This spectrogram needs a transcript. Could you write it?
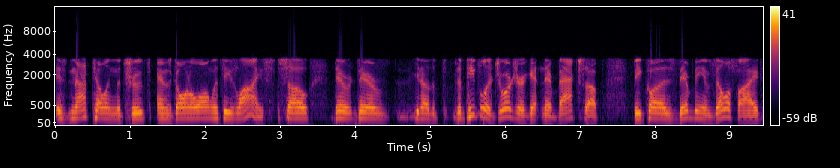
is not telling the truth and is going along with these lies. So they're they're you know the the people of Georgia are getting their backs up because they're being vilified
